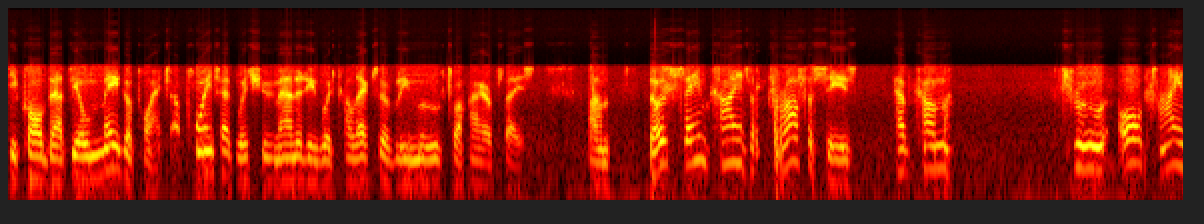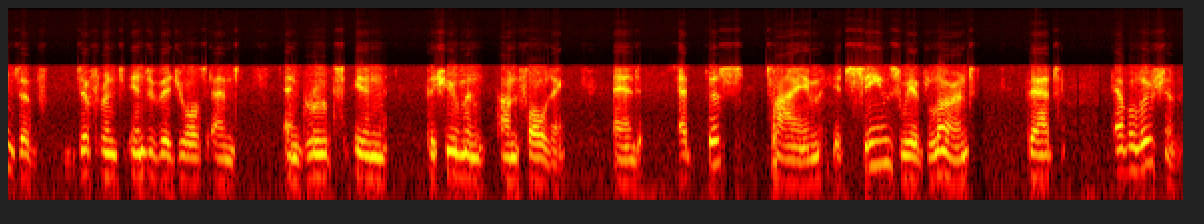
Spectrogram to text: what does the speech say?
He called that the omega point, a point at which humanity would collectively move to a higher place. Um, those same kinds of prophecies have come through all kinds of different individuals and and groups in the human unfolding. And at this time, it seems we have learned that evolution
